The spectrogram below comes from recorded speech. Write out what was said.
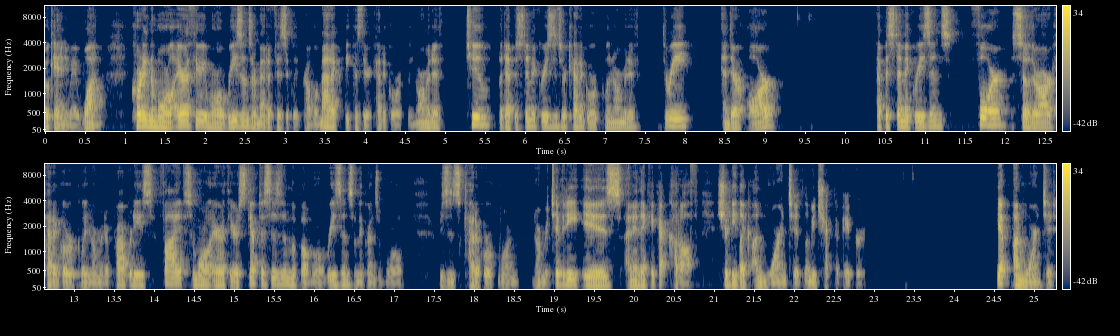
Okay, anyway, one, according to moral error theory, moral reasons are metaphysically problematic because they're categorically normative. Two, but epistemic reasons are categorically normative. Three, and there are epistemic reasons Four, so there are categorically normative properties. Five, so moral error theory skepticism about moral reasons and the grounds of moral reasons categorical normativity is, and I think it got cut off. Should be like unwarranted. Let me check the paper. Yep, unwarranted.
